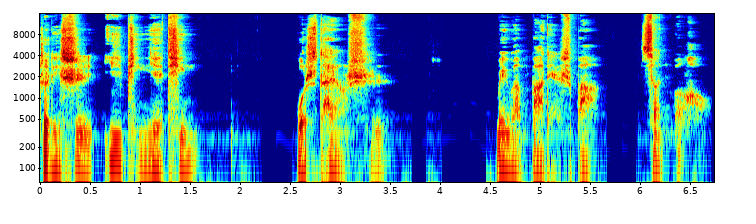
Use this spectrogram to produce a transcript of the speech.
这里是一品夜听，我是太阳石，每晚八点十八向你问好。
